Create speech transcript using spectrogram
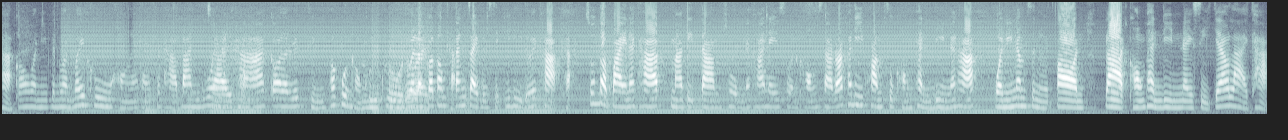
ค่ะก็วันนี้เป็นวันไหว้ครูของหลายๆสถาบันด้วยใช่นะคะค่ะก็ระลึกถึงพระคุณของคุณครูคุณครูด้วยแล้วก็ต้องด้วยค่ะตั้งใจเป็นสิทธิ์ที่ดีด้วยค่ะ ค่ะ ช่วงต่อไปนะคะมาติดตามชมนะคะ ในส่วนของสารคดีความสุขของแผ่นดินนะคะ วันนี้นำเสนอตอนปราดของแผ่นดินในสีแก้วลายค่ะ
